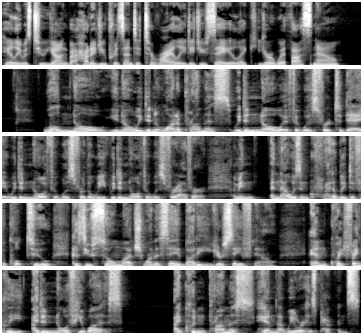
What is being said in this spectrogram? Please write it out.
Haley was too young, but how did you present it to Riley? Did you say like you're with us now? Well, no, you know, we didn't want to promise. We didn't know if it was for today. We didn't know if it was for the week. We didn't know if it was forever. I mean, and that was incredibly difficult too, because you so much want to say, buddy, you're safe now. And quite frankly, I didn't know if he was. I couldn't promise him that we were his parents.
